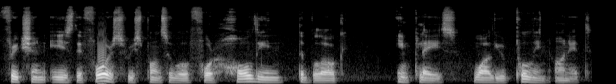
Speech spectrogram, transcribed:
Friction is the force responsible for holding the block in place while you're pulling on it.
